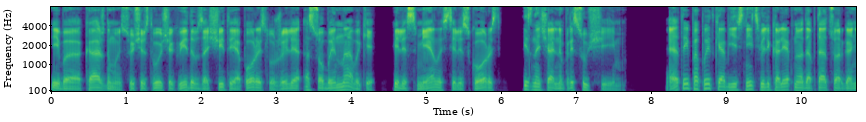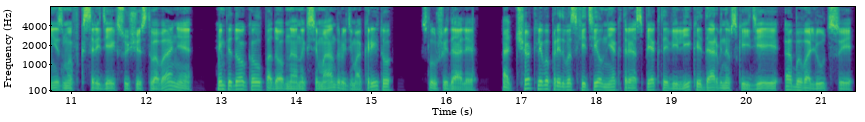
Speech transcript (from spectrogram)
Ибо каждому из существующих видов защиты и опорой служили особые навыки или смелость, или скорость, изначально присущие им. Этой попытке объяснить великолепную адаптацию организмов к среде их существования Эмпидокл, подобно Анаксимандру и Демокриту, слушай далее, отчетливо предвосхитил некоторые аспекты великой дарвиновской идеи об эволюции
